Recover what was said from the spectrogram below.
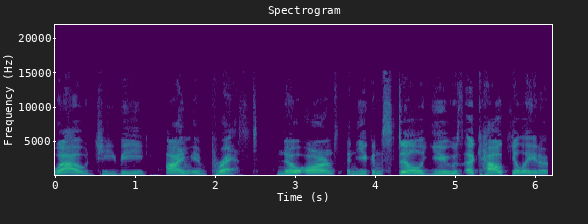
Wow, GB, I'm impressed. No arms, and you can still use a calculator.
